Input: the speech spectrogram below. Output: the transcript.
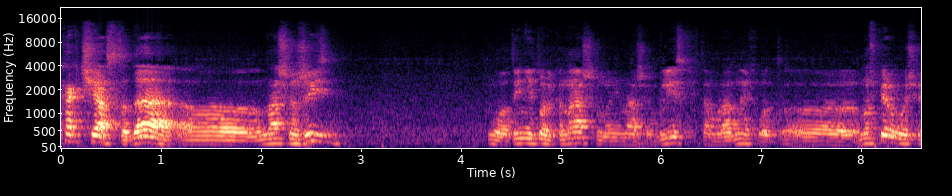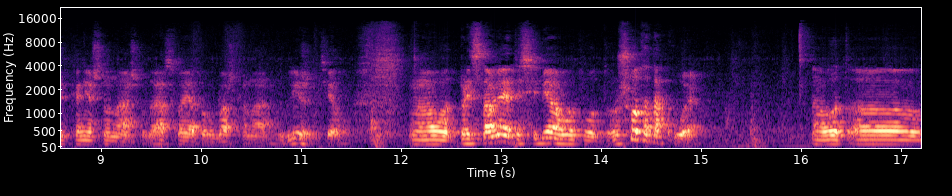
как часто, да, наша жизнь Вот, и не только нашим, но и наших близких, там, родных, вот, э, ну, в первую очередь, конечно, наша, да, своя рубашка, она ближе к телу. Э, вот, представляет из себя вот, вот, что-то такое. Вот, э,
